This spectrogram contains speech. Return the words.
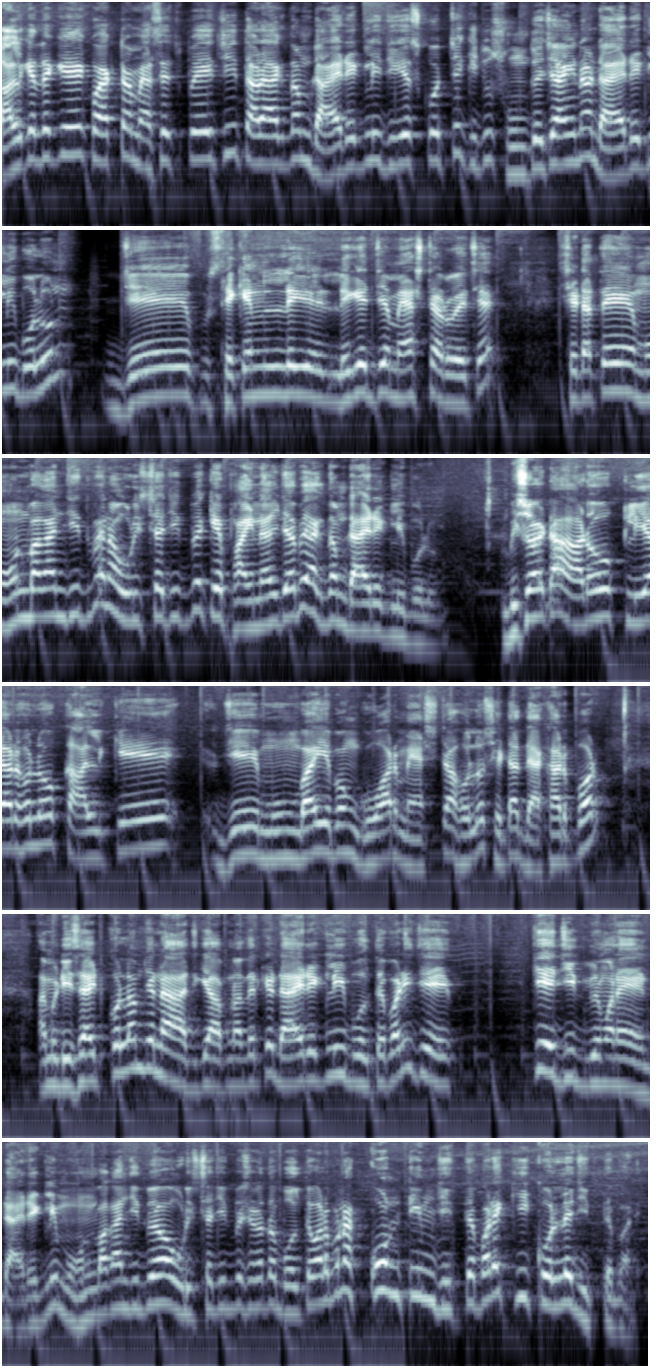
কালকে থেকে কয়েকটা মেসেজ পেয়েছি, তারা একদম ডাইরেক্টলি জিজ্ঞেস করছে, কিছু শুনতে চাই না ডাইরেক্টলি বলুন যে সেকেন্ড লেগের যে ম্যাচটা রয়েছে, সেটাতে মোহনবাগান জিতবে না উড়িষ্যা জিতবে, কে ফাইনাল যাবে, একদম ডাইরেক্টলি বলুন। বিষয়টা আরও ক্লিয়ার হলো, কালকে যে মুম্বাই এবং গোয়ার ম্যাচটা হলো, সেটা দেখার পর আমি ডিসাইড করলাম যে না, আজকে আপনাদেরকে ডাইরেক্টলি বলতে পারি যে কে জিতবে মানে ডাইরেক্টলি মোহনবাগান জিতবে বা উড়িষ্যা জিতবে, সেটা তো বলতে পারব না, কোন টিম জিততে পারে, কি করলে জিততে পারে।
